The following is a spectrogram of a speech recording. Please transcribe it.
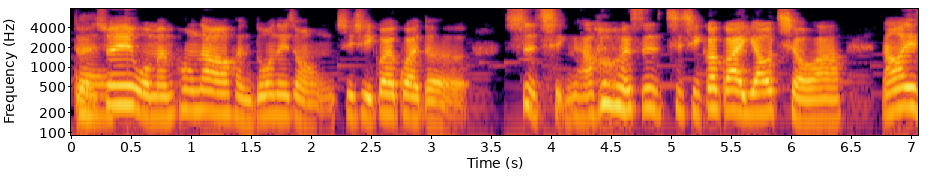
对，对，所以我们碰到很多那种奇奇怪怪的事情啊，或者是奇奇怪怪的要求啊，然后也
